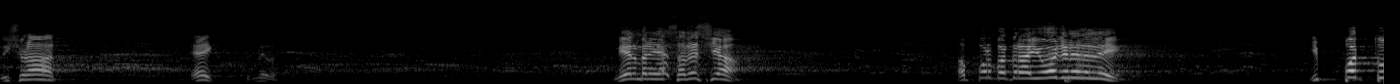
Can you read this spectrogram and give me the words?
ವಿಶ್ವನಾಥ್. ಏಯ್ ಮೇಲ್ಮನೆಯ ಸದಸ್ಯ ಅಪ್ಪರ್ ಭದ್ರಾ ಯೋಜನೆಯಲ್ಲಿ ಇಪ್ಪತ್ತು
